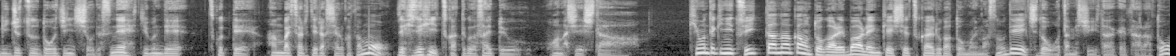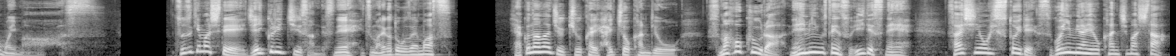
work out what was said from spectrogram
技術同人誌をですね、自分で作って販売されていらっしゃる方もぜひぜひ使ってくださいというお話でした。基本的に Twitter のアカウントがあれば連携して使えるかと思いますので、一度お試しいただけたらと思います。続きまして、ジェイクリッチーさんですね。いつもありがとうございます。179回拝聴完了。スマホクーラー、ネーミングセンスいいですね。最新オフィストイレ、すごい未来を感じました。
